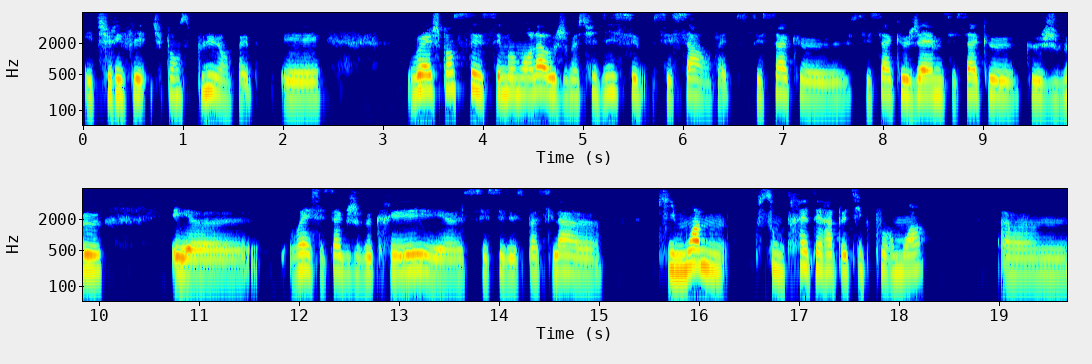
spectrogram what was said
et tu réfléchis, tu penses plus en fait. Et Ouais, je pense que c'est ces moments-là où je me suis dit c'est c'est ça en fait, c'est ça que c'est ça que j'aime, c'est ça que que je veux et euh, ouais, c'est ça que je veux créer et euh, c'est ces espaces-là euh, qui moi sont très thérapeutiques pour moi euh,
